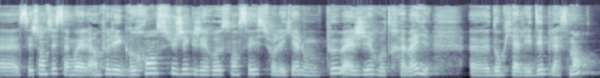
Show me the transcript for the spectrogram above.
Euh, ces chantiers, c'est ouais, un peu les grands sujets que j'ai recensés sur lesquels on peut agir au travail. Euh, donc il y a les déplacements,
